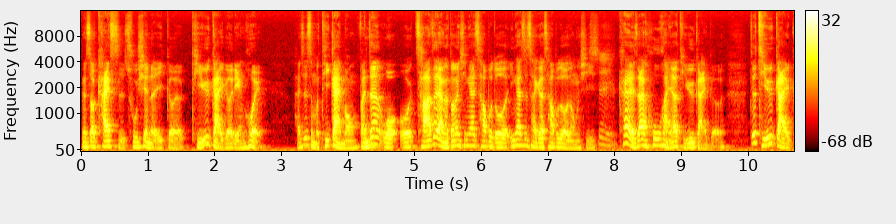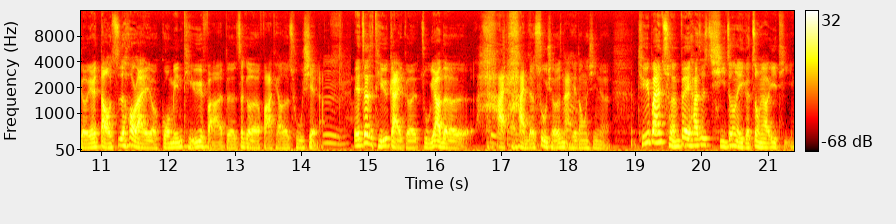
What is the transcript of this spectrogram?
那时候开始出现了一个体育改革联会。还是什么体改盟，反正我我查这两个东西应该差不多，应该是才一个差不多的东西。是开始在呼喊要体育改革，这体育改革也导致后来有国民体育法的这个法条的出现啊。嗯，诶，这个体育改革主要的喊喊的诉求是哪些东西呢？体育班存废它是其中的一个重要议题。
